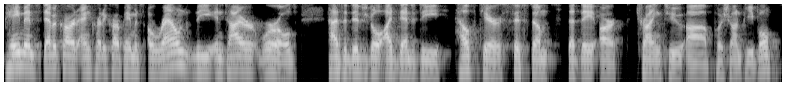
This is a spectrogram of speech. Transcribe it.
payments, debit card and credit card payments around the entire world, has a digital identity healthcare system that they are trying to uh, push on people.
